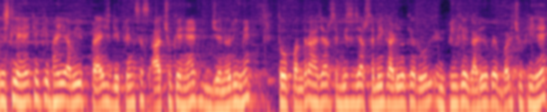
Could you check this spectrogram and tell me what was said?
इसलिए है क्योंकि भाई अभी प्राइस डिफरेंसेस आ चुके हैं जनवरी में तो पंद्रह से बीस सभी गाड़ियों के रूल इनफील्ड के गाड़ियों पर बढ़ चुकी है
